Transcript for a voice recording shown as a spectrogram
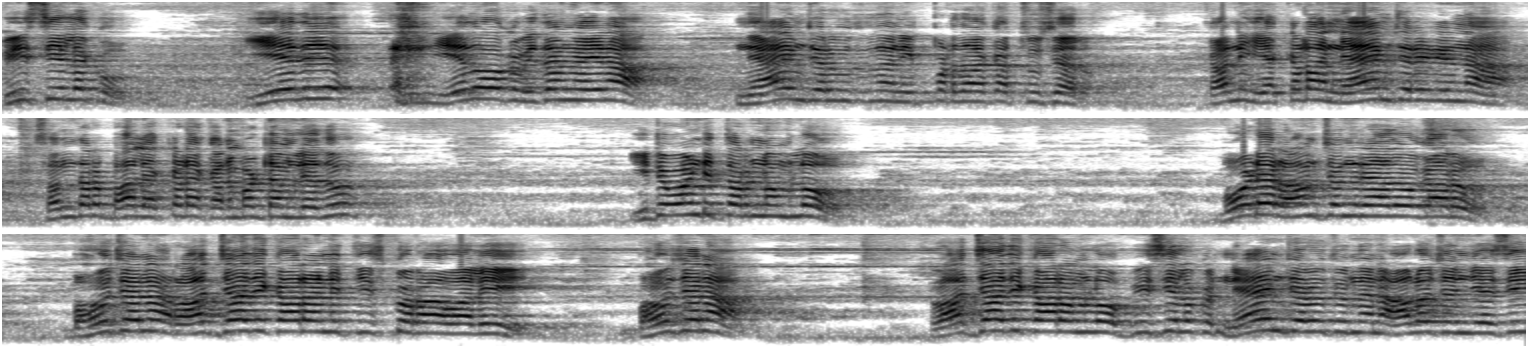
బీసీలకు ఏదే ఏదో ఒక విధంగా అయినా న్యాయం జరుగుతుందని ఇప్పటిదాకా చూశారు. కానీ ఎక్కడా న్యాయం జరిగిన సందర్భాలు ఎక్కడా కనబడడం లేదు. ఇటువంటి తరుణంలో బోడే రామచంద్ర యాదవ్ గారు బహుజన రాజ్యాధికారాన్ని తీసుకురావాలి. బహుజన రాజ్యాధికారంలో బీసీలకు న్యాయం జరుగుతుందని ఆలోచన చేసి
